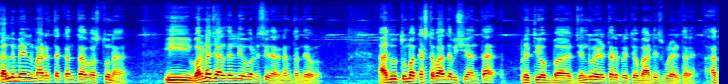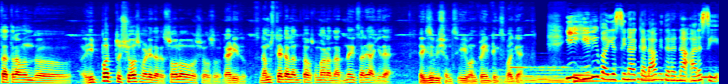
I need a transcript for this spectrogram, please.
ಕಲ್ಲು ಮೇಲೆ ಮಾಡಿರ್ತಕ್ಕಂಥ ವಸ್ತುನ ಈ ವರ್ಣಜಾಲದಲ್ಲಿ ವರ್ಣಿಸಿದ್ದಾರೆ ನಮ್ಮ ತಂದೆಯವರು. ಅದು ತುಂಬ ಕಷ್ಟವಾದ ವಿಷಯ ಅಂತ ಪ್ರತಿಯೊಬ್ಬ ಜನರು ಹೇಳ್ತಾರೆ, ಪ್ರತಿಯೊಬ್ಬ ಆರ್ಟಿಸ್ಟ್ಗಳು ಹೇಳ್ತಾರೆ. ಹತ್ತತ್ರ ಒಂದು ಇಪ್ಪತ್ತು ಶೋಸ್ ಮಾಡಿದ್ದಾರೆ ಸೋಲೋ ಶೋಸು ಡ್ಯಾಡಿದು ನಮ್ಮ ಸ್ಟೇಟಲ್ಲಂತೂ ಸುಮಾರು ಒಂದು ಹದಿನೈದು ಸರಿ ಆಗಿದೆ. ಎಕ್ಸಿಬಿಷನ್ಸ್ ಈ ಒಂದು ಪೇಂಟಿಂಗ್ಸ್ ಬಗ್ಗೆ. ಈ ಇಳಿ ವಯಸ್ಸಿನ ಕಲಾವಿದರನ್ನ ಅರಸಿ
